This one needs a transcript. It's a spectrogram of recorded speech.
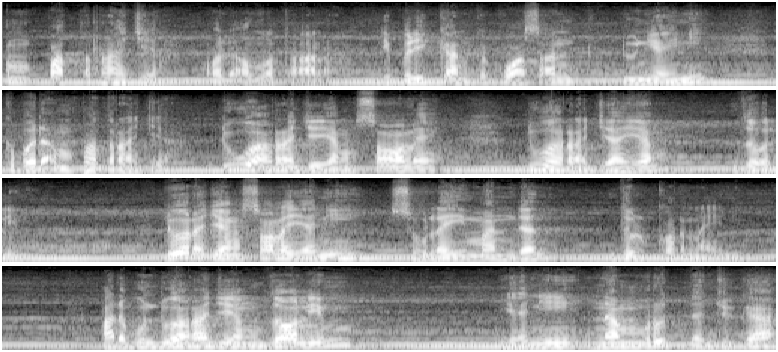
empat raja oleh Allah Ta'ala diberikan kekuasaan dunia ini kepada empat raja dua raja yang soleh dua raja yang zalim. Dua raja yang soleh yakni Sulaiman dan Dzulkarnain. Adapun dua raja yang zalim yakni Namrud dan juga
